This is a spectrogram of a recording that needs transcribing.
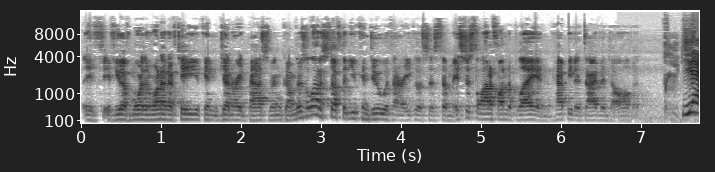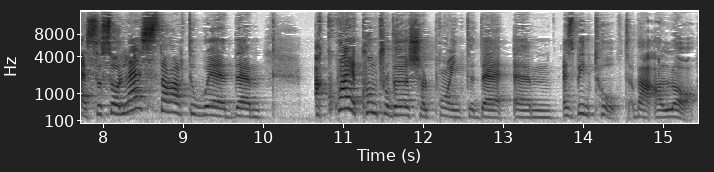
if, if you have more than one NFT, you can generate passive income. There's a lot of stuff that you can do within our ecosystem. It's just a lot of fun to play, and happy to dive into all of it. Yes. So, so let's start with. Um, a quite a controversial point that um, has been talked about a lot.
